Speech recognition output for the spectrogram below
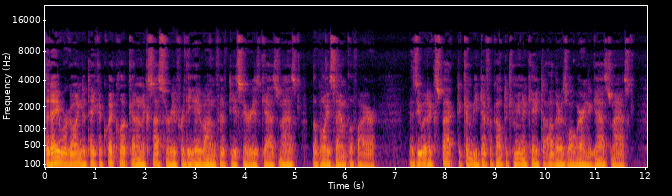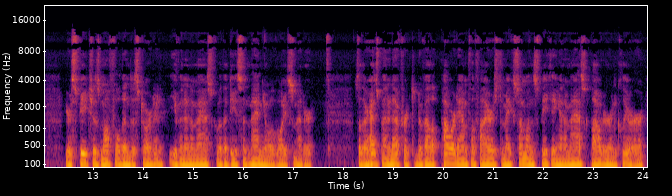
Today we're going to take a quick look at an accessory for the Avon 50 series gas mask, the voice amplifier. As you would expect, it can be difficult to communicate to others while wearing a gas mask. Your speech is muffled and distorted, even in a mask with a decent manual voice emitter. So there has been an effort to develop powered amplifiers to make someone speaking in a mask louder and clearer,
